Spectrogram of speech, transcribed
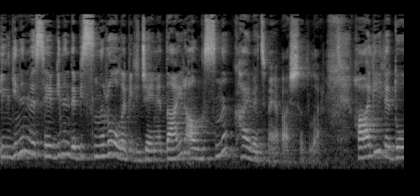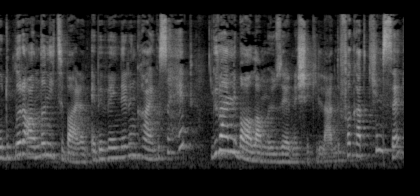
ilginin ve sevginin de bir sınırı olabileceğine dair algısını kaybetmeye başladılar. Haliyle doğdukları andan itibaren ebeveynlerin kaygısı hep güvenli bağlanma üzerine şekillendi. Fakat kimse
